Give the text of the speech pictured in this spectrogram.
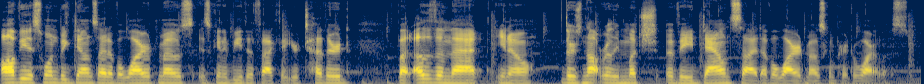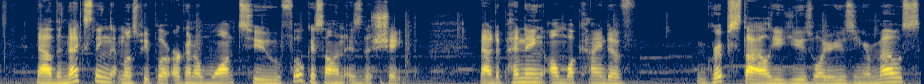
obvious one big downside of a wired mouse is going to be the fact that you're tethered but other than that, you know, there's not really much of a downside of a wired mouse compared to wireless. Now, the next thing that most people are going to want to focus on is the shape. Now, depending on what kind of grip style you use while you're using your mouse,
